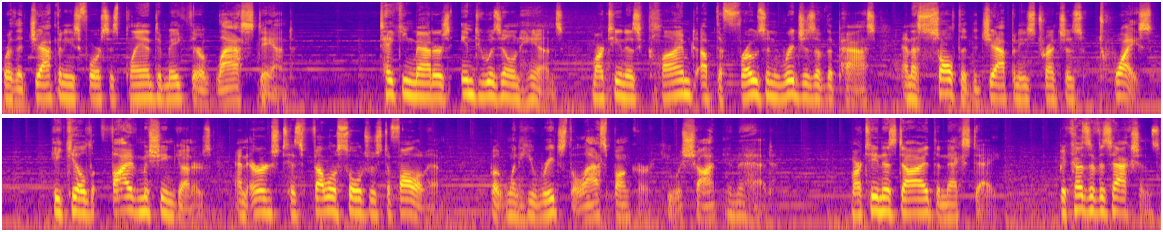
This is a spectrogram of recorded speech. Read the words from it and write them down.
where the Japanese forces planned to make their last stand. Taking matters into his own hands, Martinez climbed up the frozen ridges of the pass and assaulted the Japanese trenches twice. He killed five machine gunners and urged his fellow soldiers to follow him, but when he reached the last bunker, he was shot in the head. Martinez died the next day. Because of his actions,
